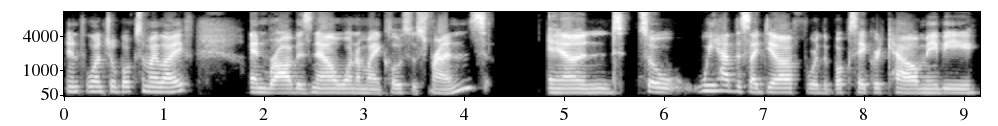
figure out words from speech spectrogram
influential books in my life. And Robb is now one of my closest friends. And so we had this idea for the book Sacred Cow maybe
